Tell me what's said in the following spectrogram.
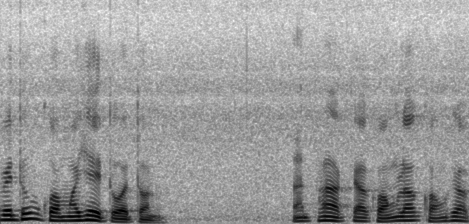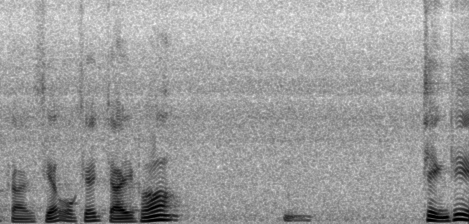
เป็นทุกข์ความไม่ใช่ตัวตนการภาคจ้าของรักของชอบใจเสียอกเสียใจ เพราะสิ่งที่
